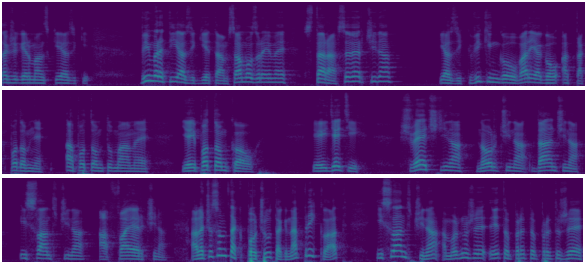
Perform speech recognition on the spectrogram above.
takže germánske jazyky. Vymretý jazyk je tam samozrejme stará severčina, jazyk vikingov, variagov a tak podobne. A potom tu máme jej potomkov, jej deti, švédština, norčina, dančina, islandčina a fajerčina. Ale čo som tak počul, tak napríklad Islandčina, a možno, že je to preto, pretože e,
